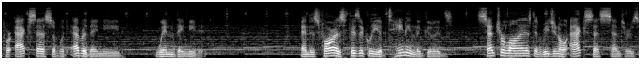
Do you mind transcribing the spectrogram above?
for access of whatever they need when they need it. And as far as physically obtaining the goods, Centralized and regional access centers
